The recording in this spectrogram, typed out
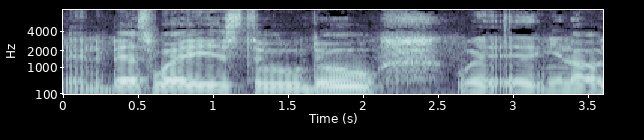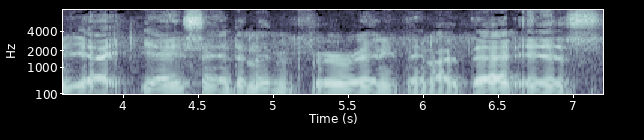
And the best way is to do, with you know, you, you ain't saying to live in fear or anything like that. Is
